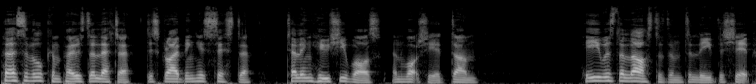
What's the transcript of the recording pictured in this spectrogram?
Percival composed a letter describing his sister, telling who she was and what she had done. He was the last of them to leave the ship,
